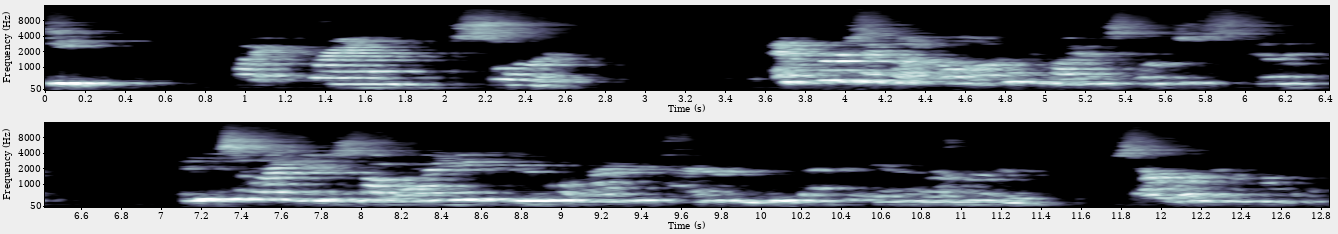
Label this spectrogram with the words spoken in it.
Deep by Fran Sorin. And at first I thought, oh, I'm going to buy this book just to give me some ideas about what I need to do when I retire and move back to Ann Arbor and start working on my book.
